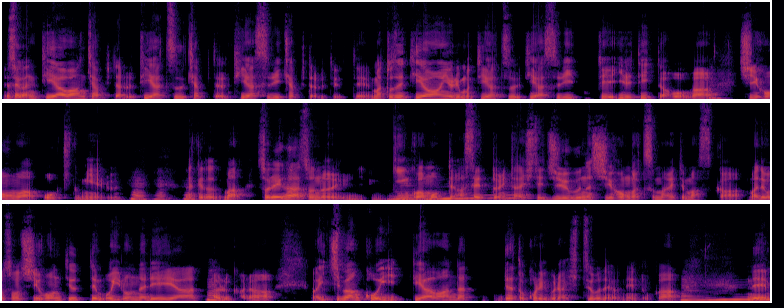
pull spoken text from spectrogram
で、それからティア1キャピタル、ティア2キャピタル、ティア3キャピタルって言って、まあ当然ティア1よりもティア2、ティア3って入れていった方が、資本は大きく見える。だけど、まあ、それがその銀行が持ってるアセットに対して十分な資本が積まれてますか。まあでもその資本って言ってもいろんなレイヤーあるから、まあ一番濃いティア1だだとこれぐらい必要だよねとか。で。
